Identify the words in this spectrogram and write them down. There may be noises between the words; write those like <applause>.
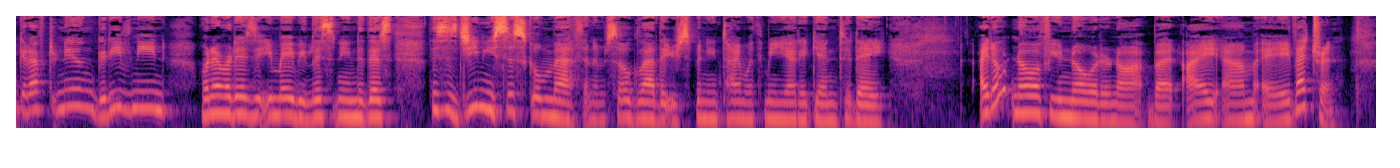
morning, good afternoon, good evening, whenever it is that you may be listening to this. This is Jeanie Cisco Meth, and I'm so glad that you're spending time with me yet again today. I don't know if you know it or not, but I am a veteran.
